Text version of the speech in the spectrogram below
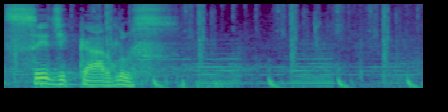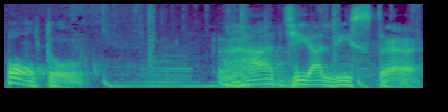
C de Carlos ponto radialista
